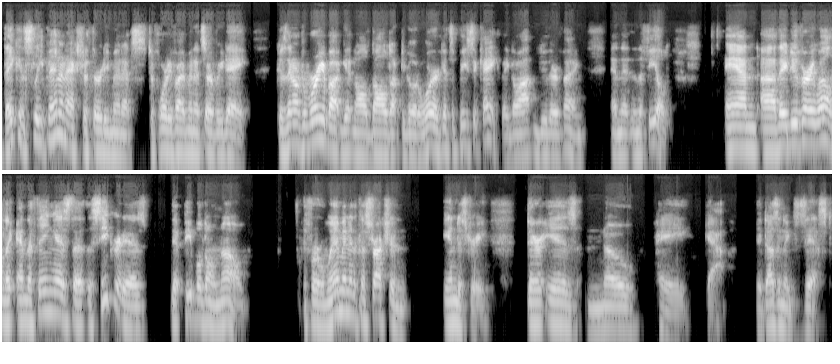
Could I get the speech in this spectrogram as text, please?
they can sleep in an extra 30 minutes to 45 minutes every day because they don't have to worry about getting all dolled up to go to work. It's a piece of cake. They go out and do their thing and in the field. And uh, they do very well. And the, and the thing is that the secret is that people don't know for women in the construction industry, there is no pay gap. It doesn't exist.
